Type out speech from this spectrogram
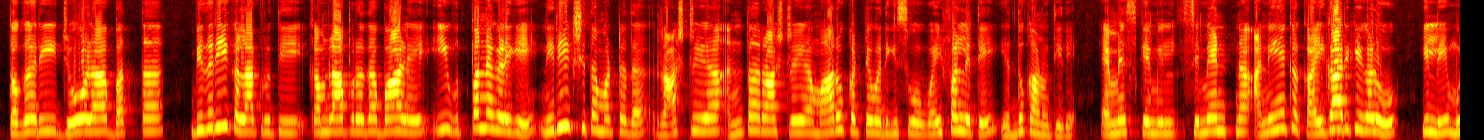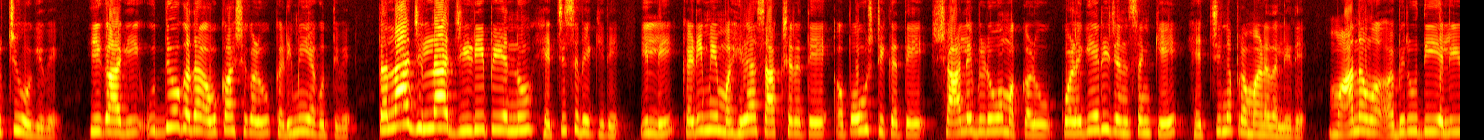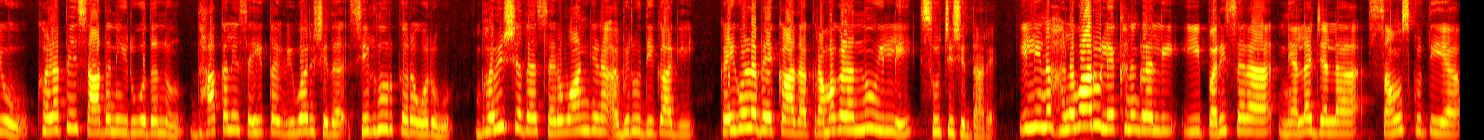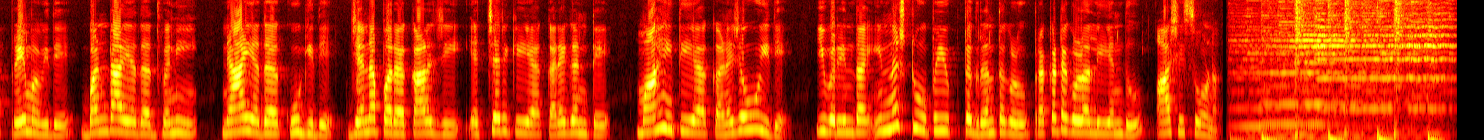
ತೊಗರಿ, ಜೋಳ, ಭತ್ತ, ಬಿದರಿ ಕಲಾಕೃತಿ, ಕಮಲಾಪುರದ ಬಾಳೆ ಈ ಉತ್ಪನ್ನಗಳಿಗೆ ನಿರೀಕ್ಷಿತ ಮಟ್ಟದ ರಾಷ್ಟ್ರೀಯ, ಅಂತಾರಾಷ್ಟ್ರೀಯ ಮಾರುಕಟ್ಟೆ ಒದಗಿಸುವ ವೈಫಲ್ಯತೆ ಎದ್ದು ಕಾಣುತ್ತಿದೆ. ಎಂಎಸ್ಕೆ ಮಿಲ್ ಸಿಮೆಂಟ್ನ ಅನೇಕ ಕೈಗಾರಿಕೆಗಳು ಇಲ್ಲಿ ಮುಚ್ಚಿ ಹೋಗಿವೆ ಹೀಗಾಗಿ ಉದ್ಯೋಗದ ಅವಕಾಶಗಳು ಕಡಿಮೆಯಾಗುತ್ತಿವೆ. ತಲಾ ಜಿಲ್ಲಾ ಜಿಡಿಪಿಯನ್ನು ಹೆಚ್ಚಿಸಬೇಕಿದೆ. ಇಲ್ಲಿ ಕಡಿಮೆ ಮಹಿಳಾ ಸಾಕ್ಷರತೆ, ಅಪೌಷ್ಟಿಕತೆ, ಶಾಲೆ ಬಿಡುವ ಮಕ್ಕಳು, ಕೊಳಗೇರಿ ಜನಸಂಖ್ಯೆ ಹೆಚ್ಚಿನ ಪ್ರಮಾಣದಲ್ಲಿದೆ. ಮಾನವ ಅಭಿವೃದ್ಧಿಯಲ್ಲಿಯೂ ಕಳಪೆ ಸಾಧನೆ ಇರುವುದನ್ನು ದಾಖಲೆ ಸಹಿತ ವಿವರಿಸಿದ ಸಿರ್ನೂರ್ಕರ್ ಅವರು, ಭವಿಷ್ಯದ ಸರ್ವಾಂಗೀಣ ಅಭಿವೃದ್ಧಿಗಾಗಿ ಕೈಗೊಳ್ಳಬೇಕಾದ ಕ್ರಮಗಳನ್ನೂ ಇಲ್ಲಿ ಸೂಚಿಸಿದ್ದಾರೆ. ಇಲ್ಲಿನ ಹಲವಾರು ಲೇಖನಗಳಲ್ಲಿ ಈ ಪರಿಸರ, ನೆಲಜಲ, ಸಂಸ್ಕೃತಿಯ ಪ್ರೇಮವಿದೆ, ಬಂಡಾಯದ ಧ್ವನಿ ನ್ಯಾಯದ ಕೂಗಿದೆ. ಜನಪರ ಕಾಳಜಿ, ಎಚ್ಚರಿಕೆಯ ಕರೆಗಂಟೆ, ಮಾಹಿತಿಯ ಕಣಜವೂ ಇದೆ. ಇವರಿಂದ ಇನ್ನಷ್ಟು ಉಪಯುಕ್ತ ಗ್ರಂಥಗಳು ಪ್ರಕಟಗೊಳ್ಳಲಿ ಎಂದು ಆಶಿಸೋಣ.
